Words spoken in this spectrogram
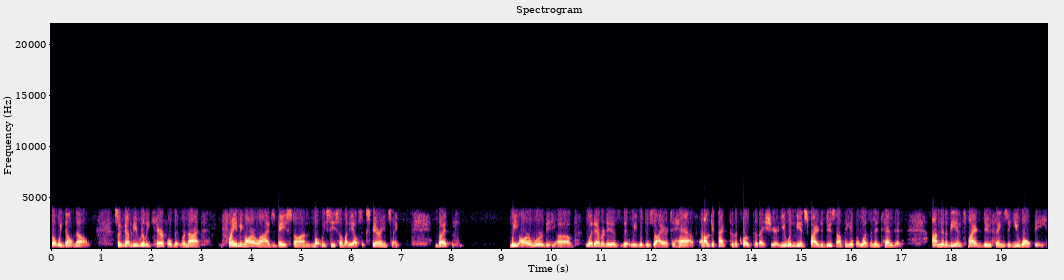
but we don't know. So we've got to be really careful that we're not framing our lives based on what we see somebody else experiencing. But we are worthy of whatever it is that we would desire to have. And I'll get back to the quote that I shared. You wouldn't be inspired to do something if it wasn't intended. I'm going to be inspired to do things that you won't be.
